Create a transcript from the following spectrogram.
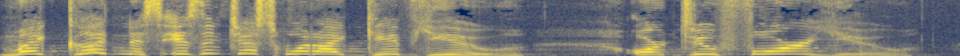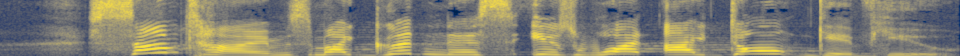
My goodness isn't just what I give you or do for you. Sometimes my goodness is what I don't give you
